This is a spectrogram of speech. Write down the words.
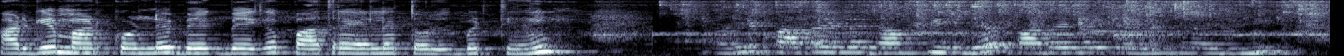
ಅಡುಗೆ ಮಾಡಿಕೊಂಡೆ ಬೇಗ ಬೇಗ ಪಾತ್ರೆ ಎಲ್ಲ ತೊಳೆದ್ಬಿಡ್ತೀನಿ. ಅಲ್ಲಿ ಪಾತ್ರೆ ಎಲ್ಲ ಜಾಸ್ತಿ ಇದೆ. ಪಾತ್ರೆ ಎಲ್ಲ ತೊಳಿತಾ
